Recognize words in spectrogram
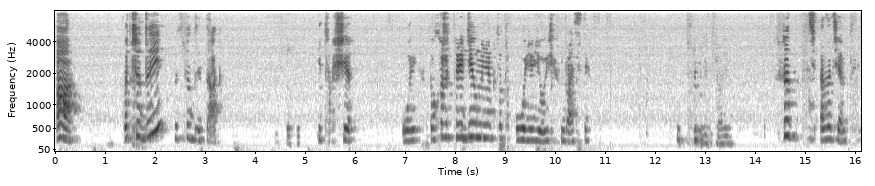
А, от сюди, от сюди, так. Що тут? І так ще. Ой, похоже, впереди у меня кто-то. Ой-ой-ой, здрасте. Что... ты- А зачем ты?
